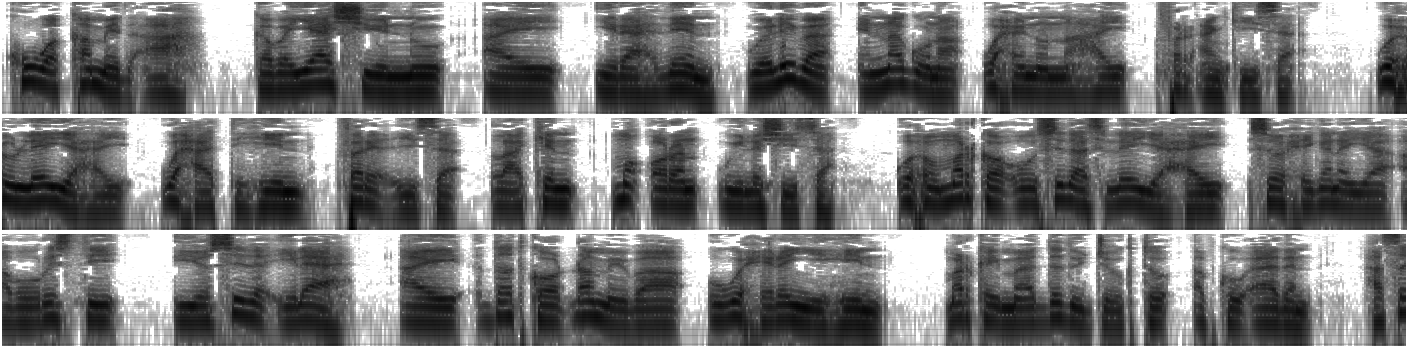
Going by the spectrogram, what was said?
kuwa ka mid ah gabayaashiinnu ay yidhaahdeen weliba innaguna waxaynu nahay farcankiisa. Wuxuu leeyahay waxaad tihiin faraciisa laakiin ma odhan wiilashiisa. Wuxuu marka uu sidaas leeyahay soo xiganayaa abuuristii iyo sida ilaah ay dadkoo dhammiba ugu xidhan yihiin markay maaddadu joogto abkow aadan. Hase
